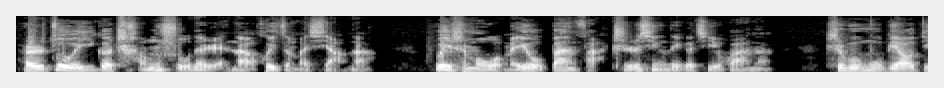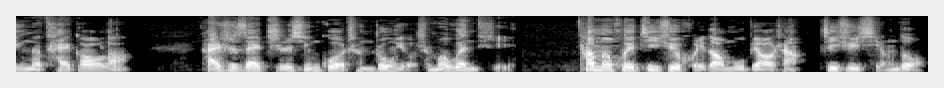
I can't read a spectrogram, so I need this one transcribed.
而作为一个成熟的人呢，会怎么想呢？为什么我没有办法执行这个计划呢？是不是目标定的太高了？还是在执行过程中有什么问题？他们会继续回到目标上，继续行动，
